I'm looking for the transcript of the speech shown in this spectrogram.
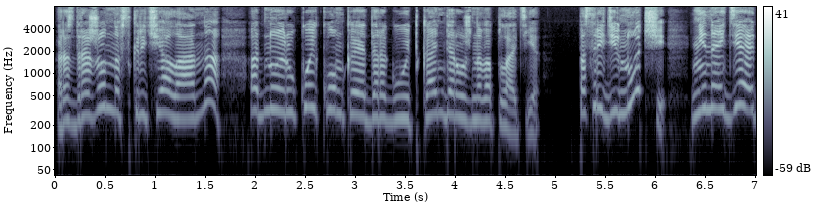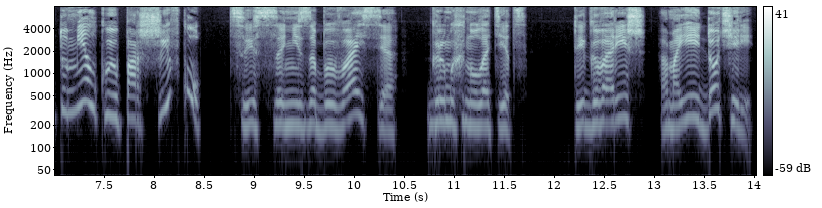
Раздраженно вскричала она, одной рукой комкая дорогую ткань дорожного платья. «Посреди ночи, не найдя эту мелкую паршивку?» «Цисса, не забывайся!» — громыхнул отец. «Ты говоришь о моей дочери!»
